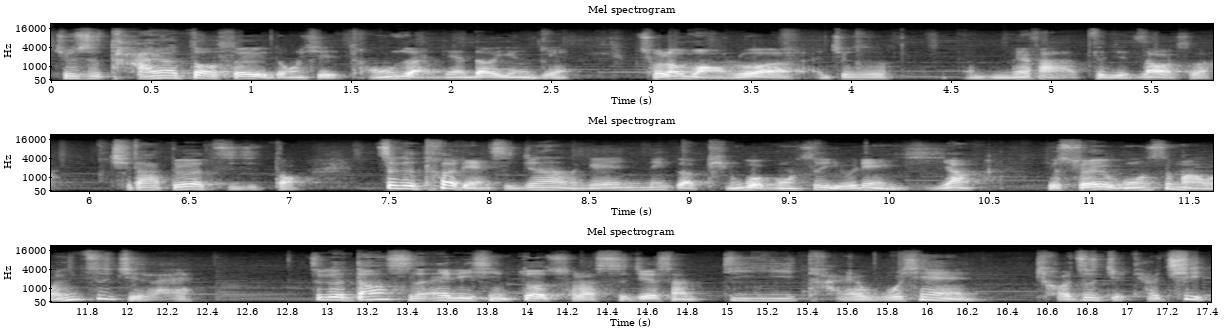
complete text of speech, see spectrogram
就是他要造所有东西，从软件到硬件，除了网络就是。没法自己造是吧？其他都要自己造。这个特点实际上跟那个苹果公司有点一样，就所有公司嘛，我们自己来。这个当时爱立信做出了世界上第一台无线调制解调器。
